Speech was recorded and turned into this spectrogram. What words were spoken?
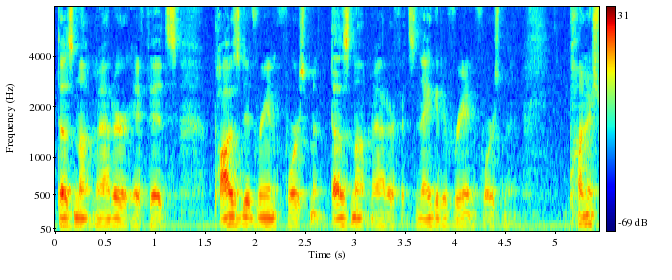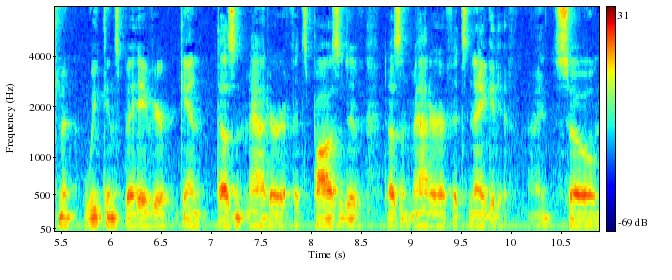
does not matter if it's positive reinforcement, does not matter if it's negative reinforcement punishment weakens behavior. Again, doesn't matter if it's positive, doesn't matter if it's negative. Right? So,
